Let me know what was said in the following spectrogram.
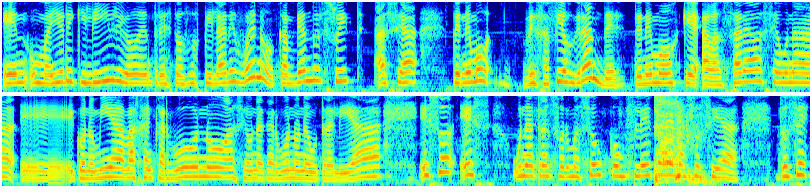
en un mayor equilibrio entre estos dos pilares? Bueno, cambiando el switch hacia, tenemos desafíos grandes, tenemos que avanzar hacia una eh, economía baja en carbono, hacia una carbono neutralidad. Eso es una transformación completa de la sociedad. Entonces,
